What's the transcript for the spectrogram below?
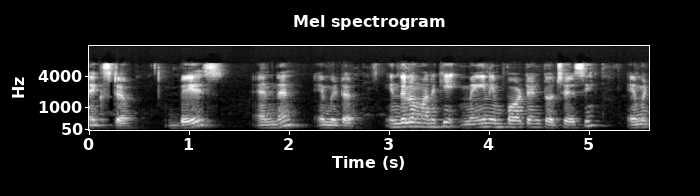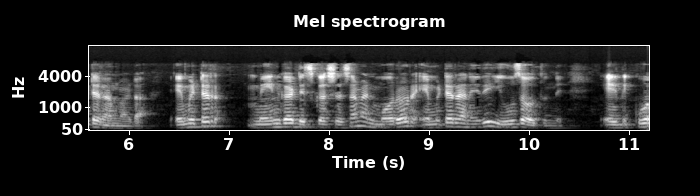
next base and then emitter ఇందులో మనకి మెయిన్ ఇంపార్టెంట్ వచ్చేసి ఎమిటర్ అన్నమాట. ఎమిటర్ మెయిన్గా డిస్కస్ చేసాం అండ్ మోర్ ఓవర్ ఎమిటర్ అనేది యూజ్ అవుతుంది. ఎక్కువ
